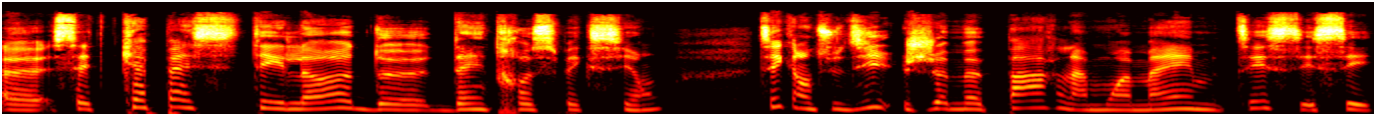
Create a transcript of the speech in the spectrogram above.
euh, cette capacité-là d'introspection. Tu sais, quand tu dis je me parle à moi-même, tu sais, c'est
